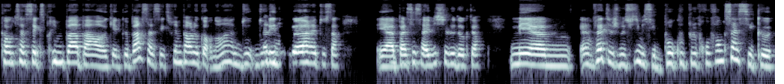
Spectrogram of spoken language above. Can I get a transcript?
quand ça s'exprime pas par quelque part, ça s'exprime par le corps, d'où les douleurs et tout ça et à passer sa vie chez le docteur. Mais euh, en fait, je me suis dit, mais c'est beaucoup plus profond que ça. C'est que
